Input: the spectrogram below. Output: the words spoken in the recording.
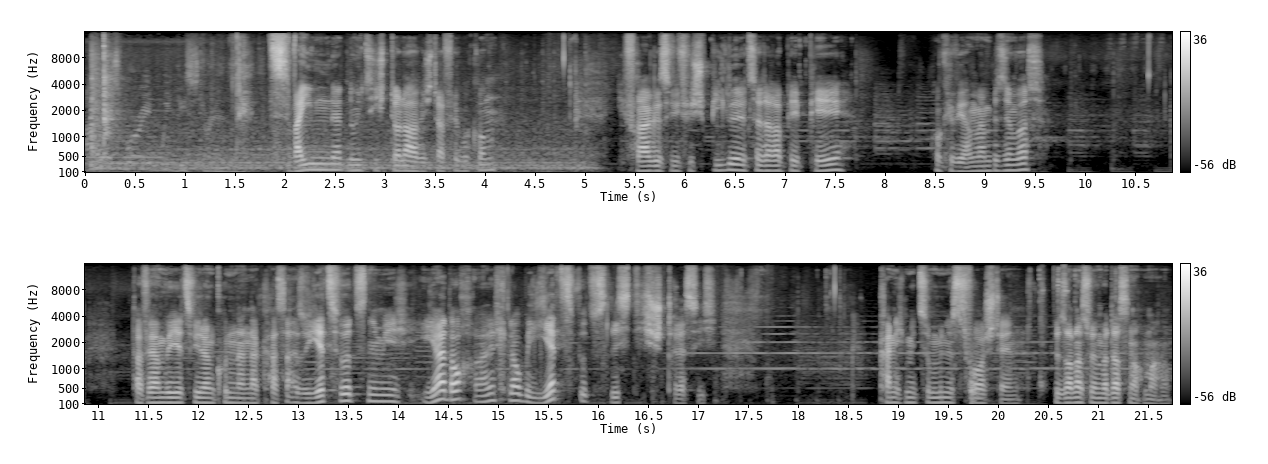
I was worried we'd be stranded. 290 Dollar habe ich dafür bekommen. Die Frage ist, wie viel Spiegel etc. pp. Okay, wir haben ja ein bisschen was. Dafür haben wir jetzt wieder einen Kunden an der Kasse. Also jetzt wird es nämlich... Ja doch, ich glaube, jetzt wird es richtig stressig. Kann ich mir zumindest vorstellen. Besonders, wenn wir das noch machen.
